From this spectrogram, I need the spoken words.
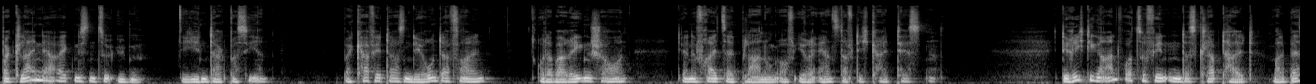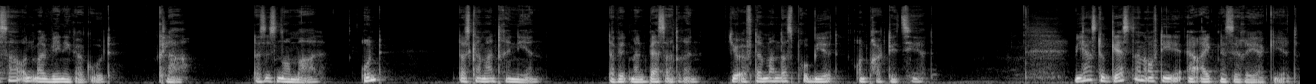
bei kleinen Ereignissen zu üben, die jeden Tag passieren. Bei Kaffeetassen, die runterfallen oder bei Regenschauern, die eine Freizeitplanung auf ihre Ernsthaftigkeit testen. Die richtige Antwort zu finden, das klappt halt mal besser und mal weniger gut. Klar, das ist normal. Und das kann man trainieren. Da wird man besser drin, je öfter man das probiert und praktiziert. Wie hast du gestern auf die Ereignisse reagiert?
